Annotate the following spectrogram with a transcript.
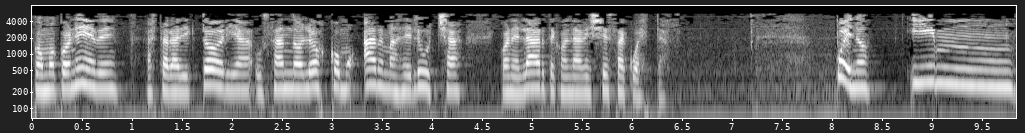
como con Eve, hasta la victoria, usándolos como armas de lucha, con el arte, con la belleza cuestas. Bueno, y mm,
